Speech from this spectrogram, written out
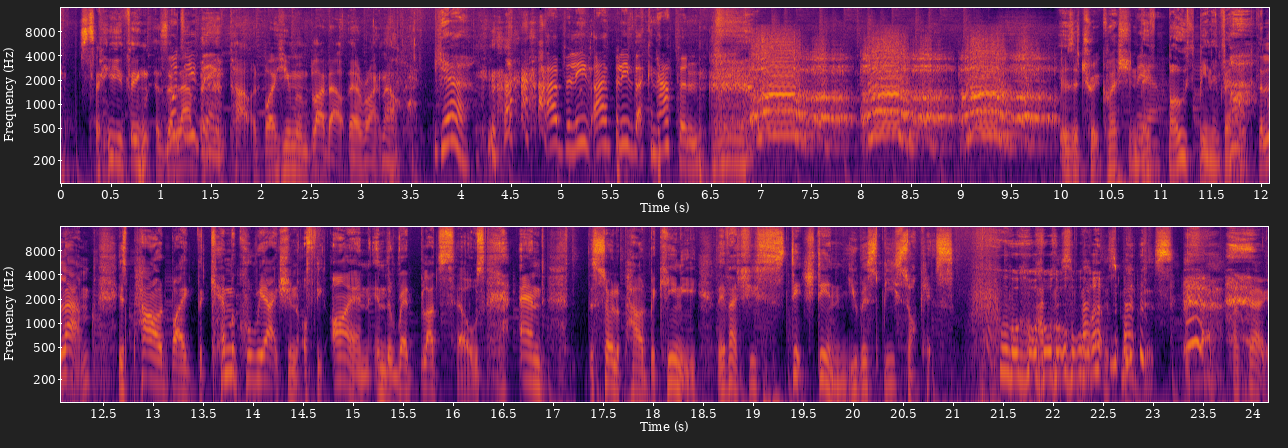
So, you think there's a What do you think? powered by human blood out there right now? Yeah, I believe I believe that can happen. It was a trick question. Yeah. They've both been invented. the lamp is powered by the chemical reaction of the iron in the red blood cells, and the solar powered bikini, they've actually stitched in USB sockets. Madness, madness, madness. Okay.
